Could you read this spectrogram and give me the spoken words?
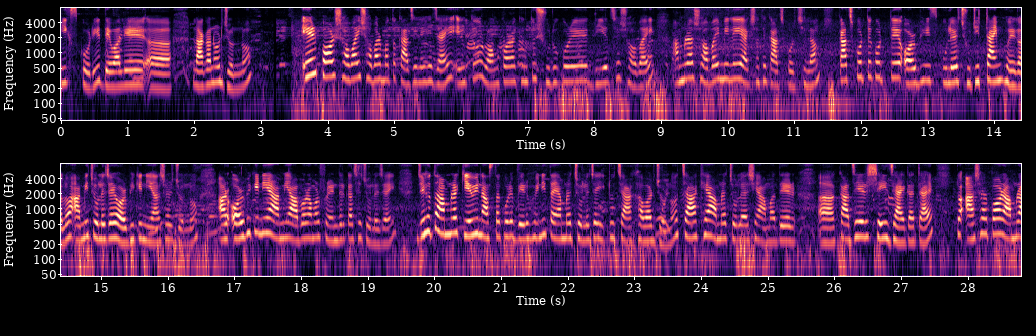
মিক্স করি দেওয়ালে লাগানোর জন্য। এরপর সবাই সবার মতো কাজে লেগে যায়। এই তো রং করা কিন্তু শুরু করে দিয়েছে সবাই। আমরা সবাই মিলে একসাথে কাজ করছিলাম। কাজ করতে করতে অর্ভির স্কুলের ছুটির টাইম হয়ে গেল। আমি চলে যাই অর্ভিকে নিয়ে আসার জন্য। আর অর্ভিকে নিয়ে আমি আবার আমার ফ্রেন্ডদের কাছে চলে যাই। যেহেতু আমরা কেউই নাস্তা করে বের হইনি তাই আমরা চলে যাই একটু চা খাওয়ার জন্য। চা খেয়ে আমরা চলে আসি আমাদের কাজের সেই জায়গাটায়। তো আসার পর আমরা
